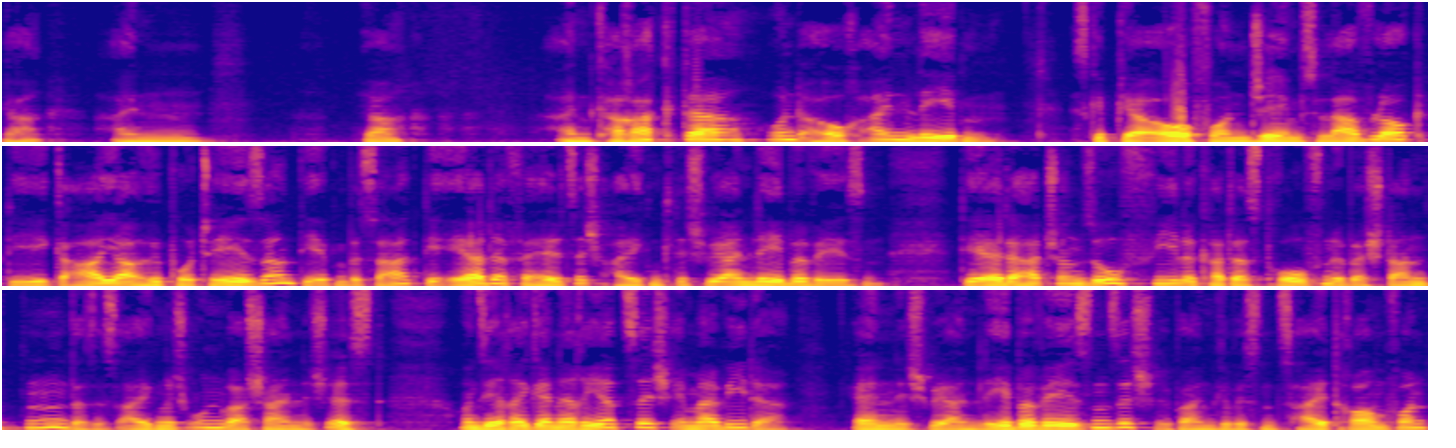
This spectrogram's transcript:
ja, ein, ja, ein Charakter und auch ein Leben. Es gibt ja auch von James Lovelock die Gaia-Hypothese, die eben besagt, die Erde verhält sich eigentlich wie ein Lebewesen. Die Erde hat schon so viele Katastrophen überstanden, dass es eigentlich unwahrscheinlich ist. Und sie regeneriert sich immer wieder. Ähnlich wie ein Lebewesen sich über einen gewissen Zeitraum von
